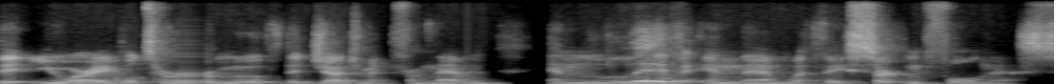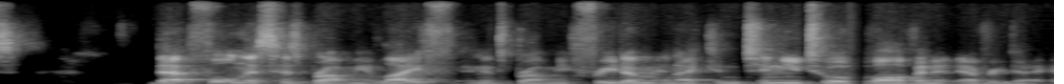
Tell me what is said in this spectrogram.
that you are able to remove the judgment from them and live in them with a certain fullness that fullness has brought me life and it's brought me freedom and i continue to evolve in it every day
